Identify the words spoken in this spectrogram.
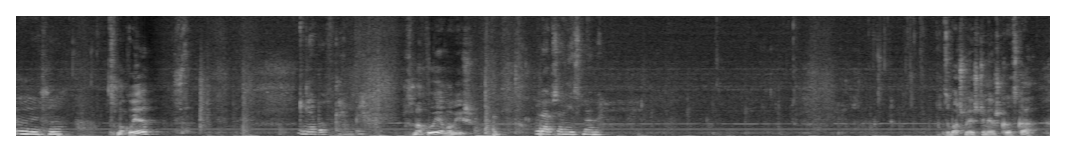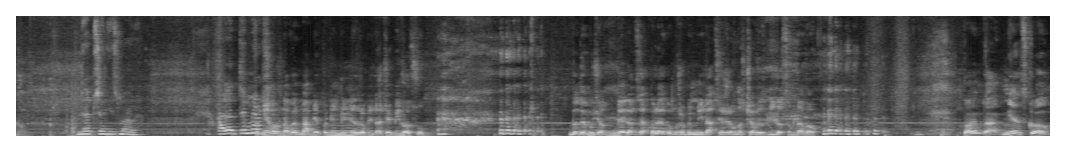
Mhm. Smakuje? Niebo w kępie. Smakuje, mówisz. Lepsze niż mamy. Zobaczmy jeszcze mięszkowska. Lepsze niż mamy. Ale ty To miałeś... nie można by mamie po nigdy nie zrobić dla ciebie bigosu. Będę musiał biegać za kolegą, żeby mi rację żywnościowe z bigosem dawał. Powiem tak, mięsko,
